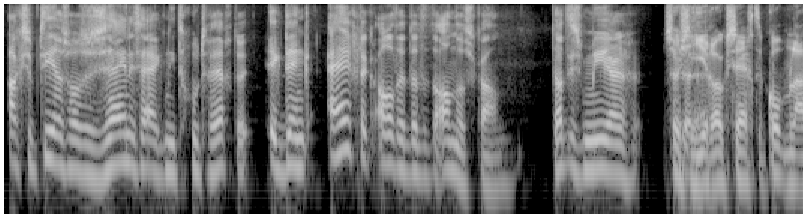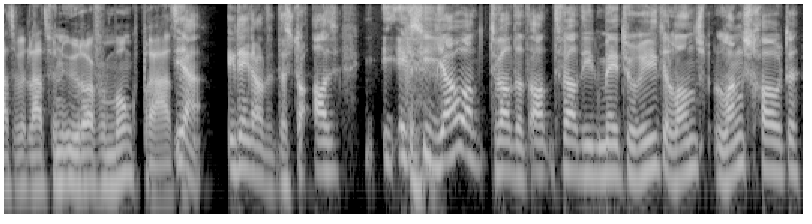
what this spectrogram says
accepteren zoals ze zijn is eigenlijk niet goed recht. Ik denk eigenlijk altijd dat het anders kan. Dat is meer Zoals je hier ook zegt, kom laten we, laten we een uur over Monk praten. Ja, ik denk altijd, dat is toch als, ik zie jou, terwijl, dat, terwijl die meteorieten langs, langschoten,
